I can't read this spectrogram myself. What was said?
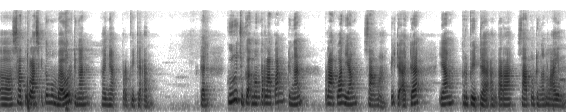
uh, satu kelas itu membaur dengan banyak perbedaan. Dan guru juga memperlakukan dengan perlakuan yang sama, tidak ada yang berbeda antara satu dengan lain.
